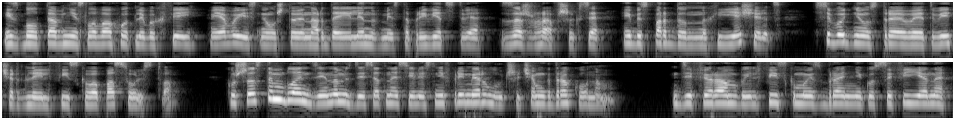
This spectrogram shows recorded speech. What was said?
Из болтовни словоохотливых фей я выяснил, что Энарда Элен вместо приветствия зажравшихся и беспардонных ящериц сегодня устраивает вечер для эльфийского посольства. К ушастым блондинам здесь относились не в пример лучше, чем к драконам. Дифирамбы эльфийскому избраннику Софиены,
